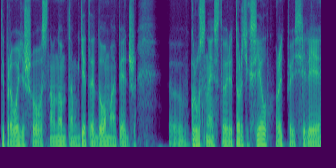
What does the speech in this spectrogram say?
ты проводишь его в основном там где-то дома, опять же. Грустная история. Тортик съел, вроде повеселее.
